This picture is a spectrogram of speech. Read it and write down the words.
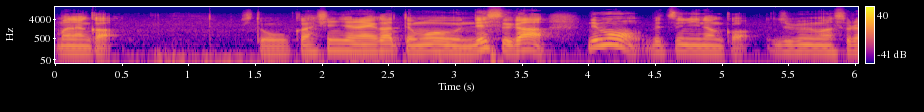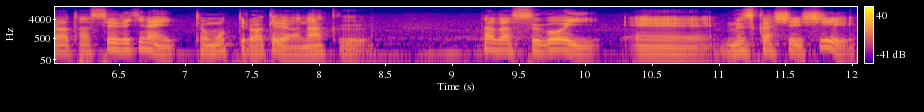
まあなんかちょっとおかしいんじゃないかって思うんですがでも別になんか自分はそれは達成できないって思ってるわけではなくただすごい、えー、難しいし、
